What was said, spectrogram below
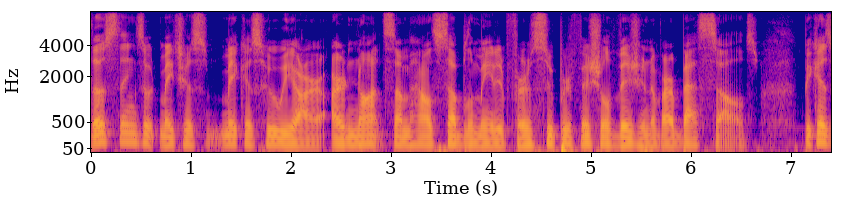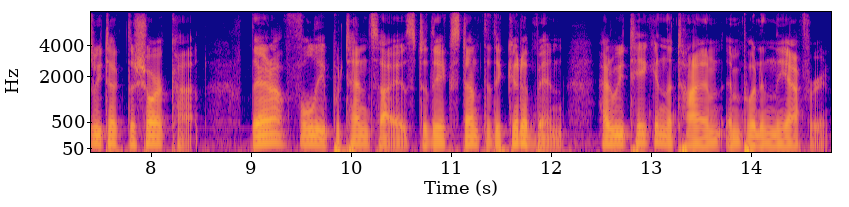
those things that make us make us who we are are not somehow sublimated for a superficial vision of our best selves because we took the shortcut. They are not fully potentized to the extent that they could have been had we taken the time and put in the effort.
